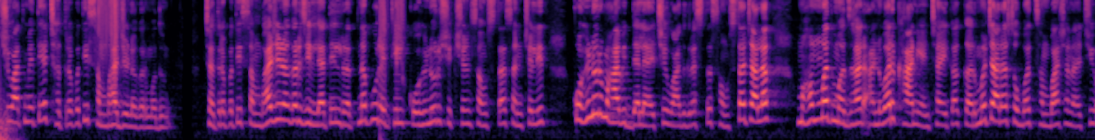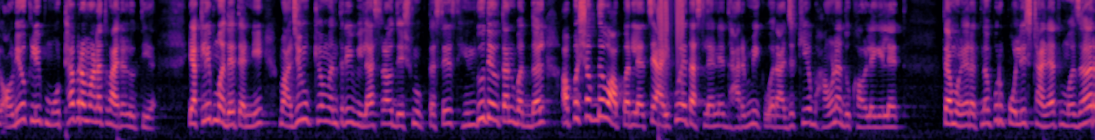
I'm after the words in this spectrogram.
पुढची बातमी येते छत्रपती संभाजीनगरमधून. छत्रपती संभाजीनगर जिल्ह्यातील रत्नपूर येथील कोहिनूर शिक्षण संस्था संचलित कोहिनूर महाविद्यालयाचे वादग्रस्त संस्थाचालक मोहम्मद मझहर अनवर खान यांच्या एका कर्मचाऱ्यासोबत संभाषणाची ऑडिओ क्लिप मोठ्या प्रमाणात व्हायरल होती आहे या क्लिपमध्ये त्यांनी माजी मुख्यमंत्री विलासराव देशमुख तसेच हिंदू देवतांबद्दल अपशब्द वापरल्याचे ऐकू येत असल्याने धार्मिक व राजकीय भावना दुखावल्या गेल्या आहेत त्यामुळे रत्नपूर पोलीस ठाण्यात मझहर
